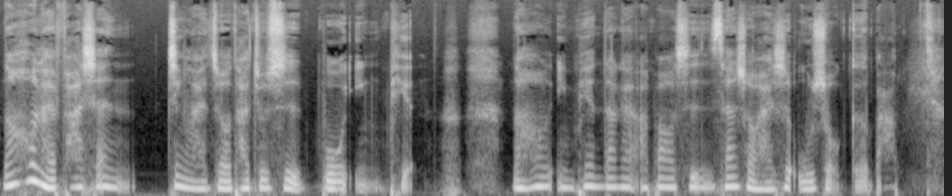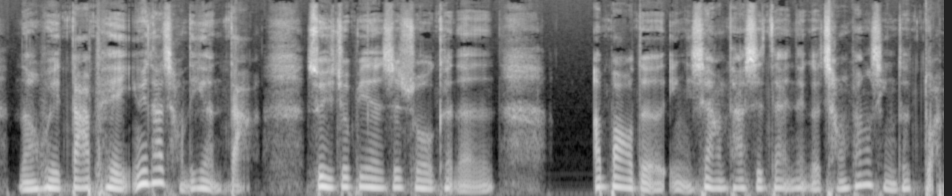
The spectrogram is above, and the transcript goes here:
然后后来发现进来之后，它就是播影片。然后影片大概阿豹是三首还是五首歌吧，然后会搭配，因为它场地很大，所以就变成是说，可能阿豹的影像它是在那个长方形的短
